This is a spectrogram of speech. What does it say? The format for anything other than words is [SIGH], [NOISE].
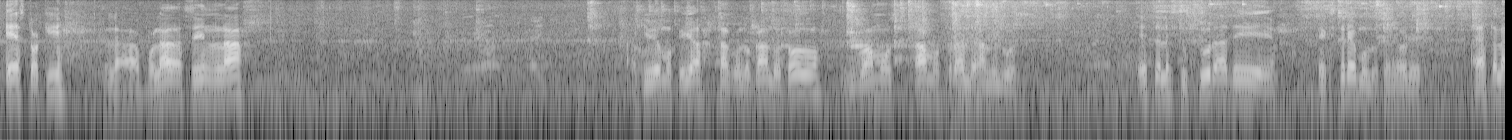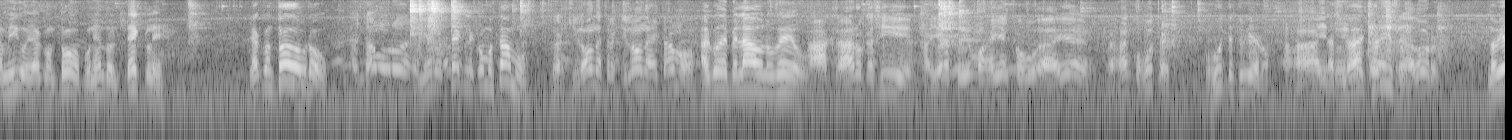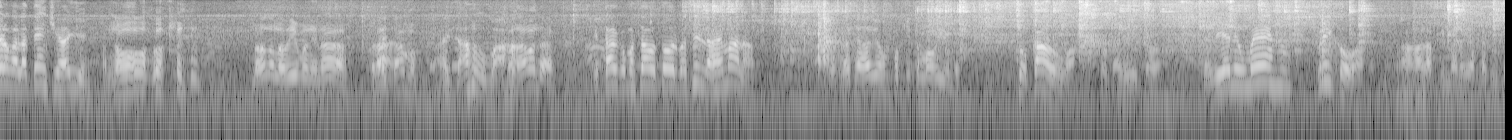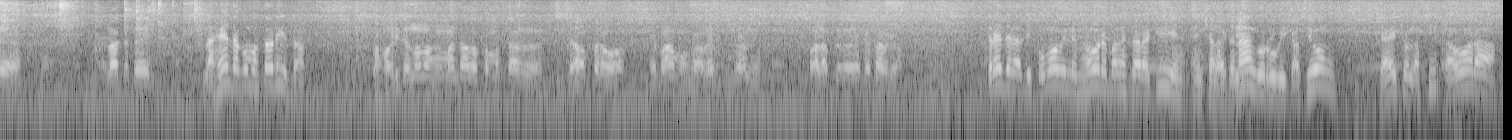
esto aquí, las voladas en la... Aquí vemos que ya están colocando todo y vamos a mostrarles amigos. Esta es la estructura de Extrémulos, señores. Allá está el amigo ya con todo, poniendo el tecle. Ya con todo, bro. Ahí estamos, bro. Poniendo el tecle, ¿cómo estamos? Tranquilones, tranquilones, ahí estamos. Algo de pelado lo veo. Ah, claro que sí. Ayer estuvimos ahí en, Coju ahí en, ajá, en Cojute. Cojute estuvieron. Ajá, ahí La ciudad del chorizo. ¿No vieron a la Tenchi ahí? No, [LAUGHS] no, no lo vimos ni nada. Pero ahí estamos. Ahí estamos, Buena va. onda. ¿Qué tal? ¿Cómo ha estado todo el Brasil la semana? Pues gracias a Dios un poquito movible. Tocado, va. Tocadito. Se viene un mes rico, va. Ojalá primero día que así sea. Ojalá que esté. ¿La agenda cómo está ahorita? Pues ahorita no nos han mandado cómo está el sistema, pero ahí vamos a ver si sale. Ojalá primero día que salga. Tres de las discomóviles mejores van a estar aquí en Chalatenango, Rubicación. Se ha hecho la cita ahora.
